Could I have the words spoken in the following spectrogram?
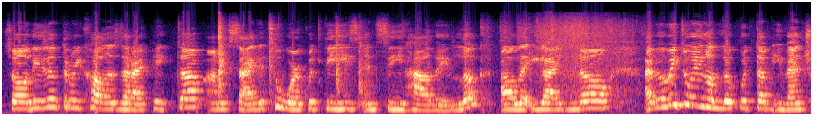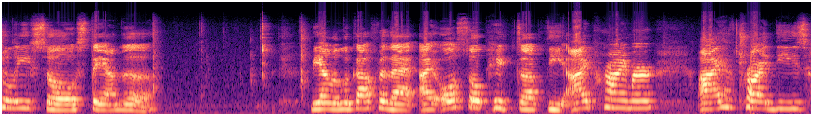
So these are three colors that I picked up. I'm excited to work with these and see how they look. I'll let you guys know. I will be doing a look with them eventually, so stay on the be on the lookout for that. I also picked up the eye primer. I have tried these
